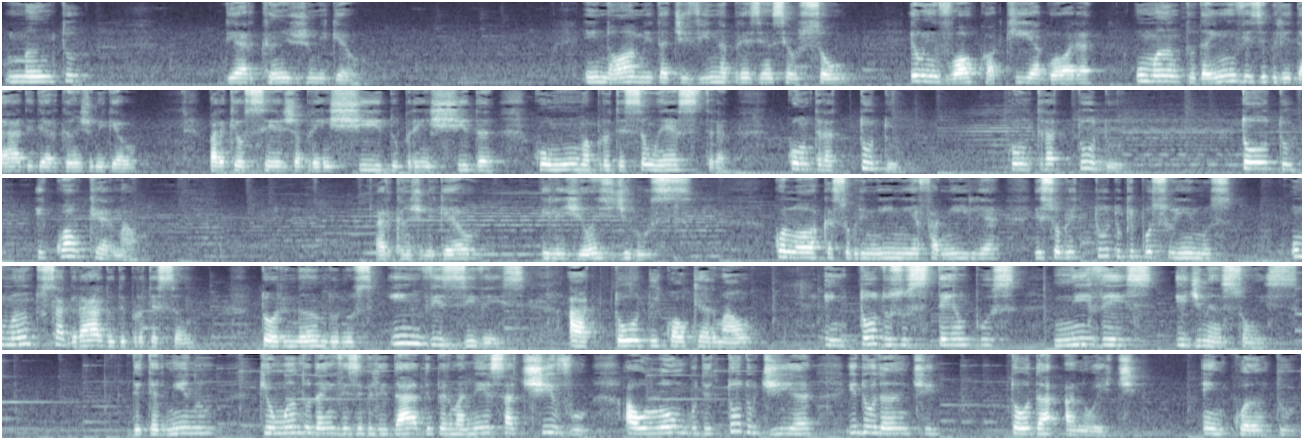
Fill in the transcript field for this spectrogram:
Manto de Arcanjo Miguel. Em nome da divina presença eu sou, eu invoco aqui e agora o manto da invisibilidade de Arcanjo Miguel, para que eu seja preenchido, preenchida com uma proteção extra contra tudo, contra tudo, todo e qualquer mal. Arcanjo Miguel e legiões de luz, coloca sobre mim, minha família e sobre tudo que possuímos o um manto sagrado de proteção, tornando-nos invisíveis a todo e qualquer mal, em todos os tempos, níveis e dimensões. Determino que o manto da invisibilidade permaneça ativo ao longo de todo o dia e durante toda a noite, enquanto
